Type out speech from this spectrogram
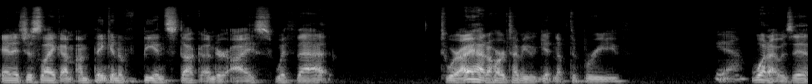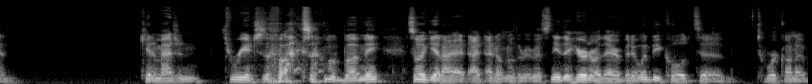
and it's just like I'm I'm thinking of being stuck under ice with that, to where I had a hard time even getting up to breathe Yeah. what I was in. Can't imagine three inches of ice up above me. So again, I, I I don't know the river. It's neither here nor there, but it would be cool to to work on a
